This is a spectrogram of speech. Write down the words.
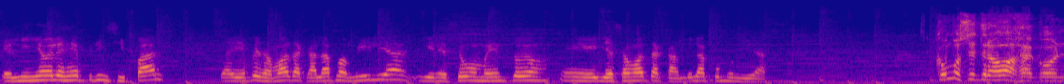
el niño del eje principal y ahí empezamos a atacar la familia y en este momento eh, ya estamos atacando la comunidad. ¿Cómo se trabaja con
